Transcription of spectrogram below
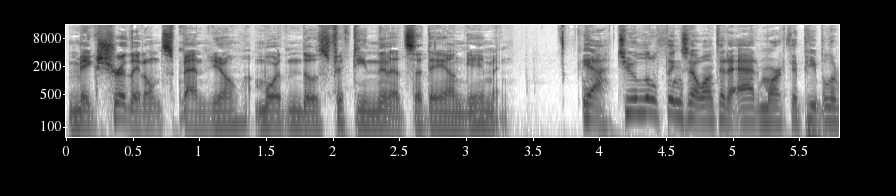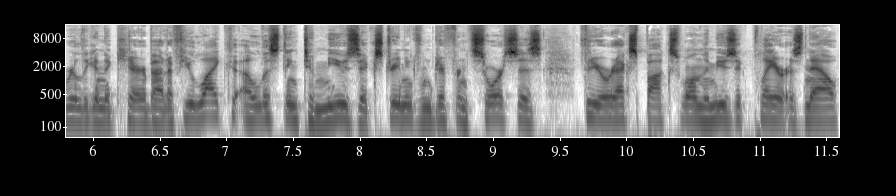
make sure they don't spend, you know, more than those 15 minutes a day on gaming. Yeah, two little things I wanted to add, Mark, that people are really going to care about. If you like uh, listening to music, streaming from different sources through your Xbox One, the music player is now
